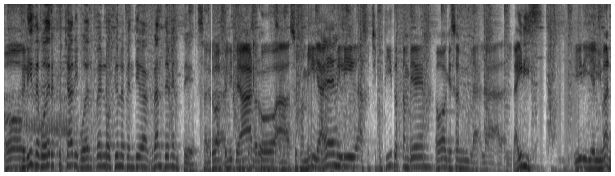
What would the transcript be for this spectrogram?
Oh. Feliz de poder escuchar y poder verlos. Dios les bendiga grandemente. Saludos a Felipe Arco, a su familia, a Emily, a sus chiquititos también. Oh, que son la, la- la Iris. Iris y el Iván.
